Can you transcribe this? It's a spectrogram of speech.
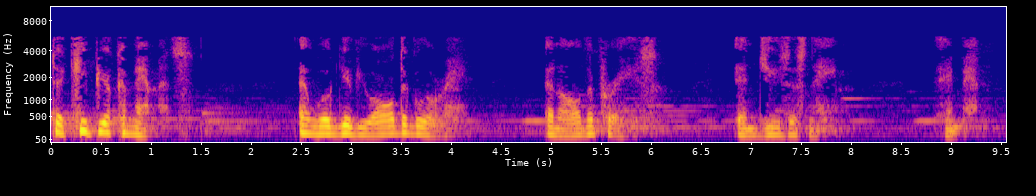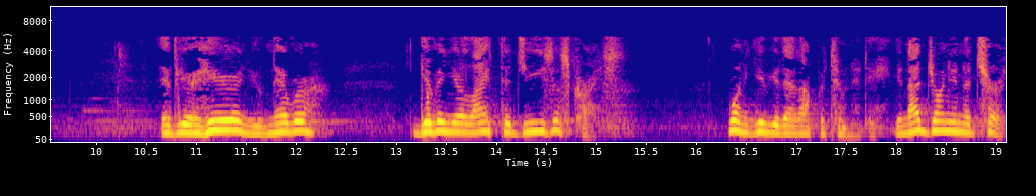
to keep your commandments and we'll give you all the glory and all the praise. in Jesus' name. Amen. If you're here and you've never given your life to Jesus Christ, I want to give you that opportunity. You're not joining a church.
